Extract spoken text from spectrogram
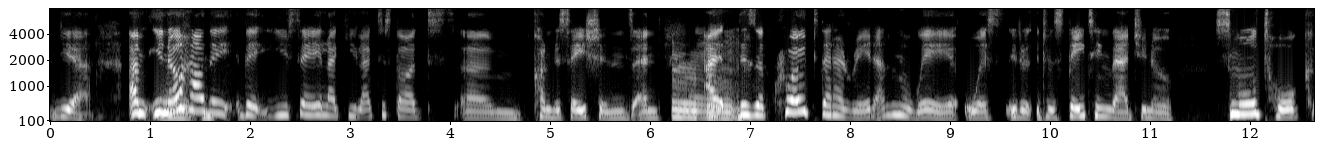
yeah um you know mm. how they they you say like you like to start um conversations and mm. i there's a quote that i read i don't know where was it, it was stating that you know small talk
